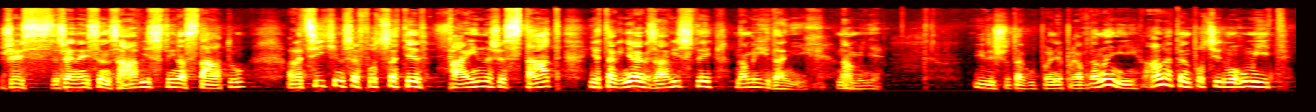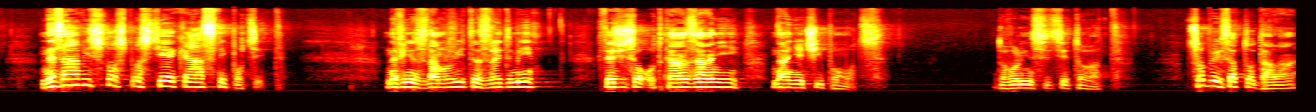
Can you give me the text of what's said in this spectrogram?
že, že nejsem závislý na státu, ale cítím se v podstatě fajn, že stát je tak nějak závislý na mých daních, na mě. I když to tak úplně pravda není, ale ten pocit mohu mít. Nezávislost prostě je krásný pocit. Nevím, zda mluvíte s lidmi, kteří jsou odkázáni na něčí pomoc. Dovolím si citovat. Co bych za to dala,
